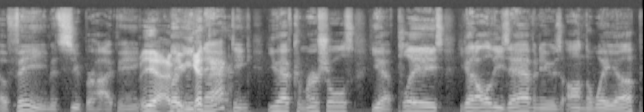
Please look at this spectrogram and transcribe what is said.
of fame, it's super high paying. Yeah, if But you can even get there. acting, you have commercials, you have plays, you got all these avenues on the way up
